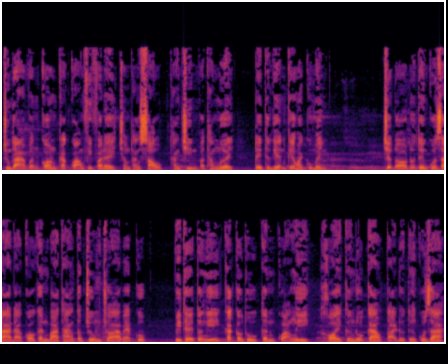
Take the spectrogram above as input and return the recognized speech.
Chúng ta vẫn còn các quãng FIFA Day trong tháng 6, tháng 9 và tháng 10 để thực hiện kế hoạch của mình. Trước đó, đội tuyển quốc gia đã có gần 3 tháng tập trung cho AFF Cup. Vì thế tôi nghĩ các cầu thủ cần quãng nghỉ khỏi cường độ cao tại đội tuyển quốc gia.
